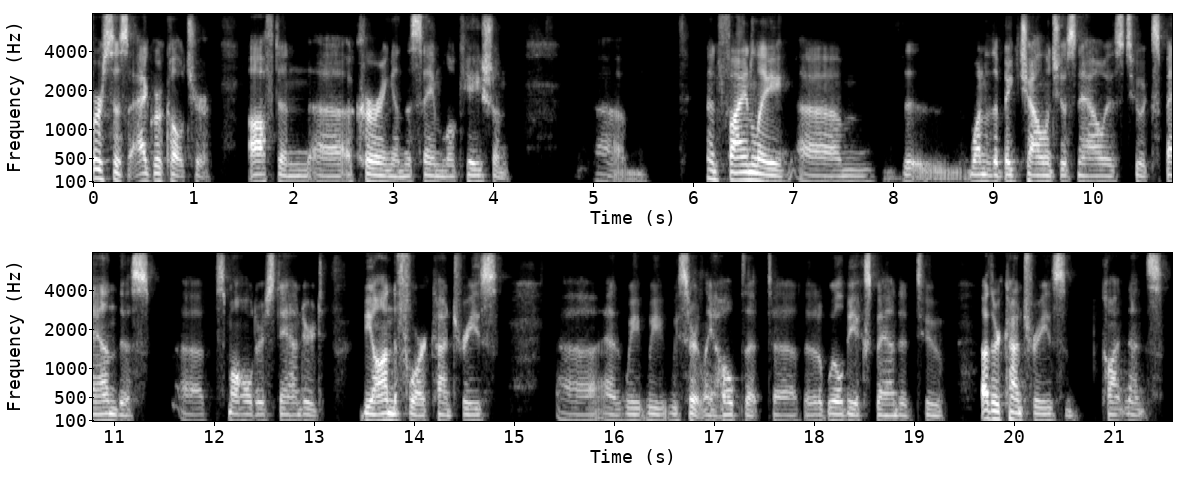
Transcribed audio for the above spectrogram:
versus agriculture often uh, occurring in the same location. Um, and finally, um, the, one of the big challenges now is to expand this uh, smallholder standard beyond the four countries. Uh, and we, we, we certainly hope that, uh, that it will be expanded to other countries and continents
